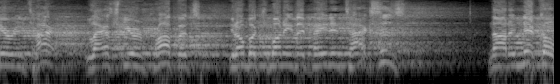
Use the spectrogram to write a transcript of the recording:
year in last year in profits. You know how much money they paid in taxes? Not a nickel.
